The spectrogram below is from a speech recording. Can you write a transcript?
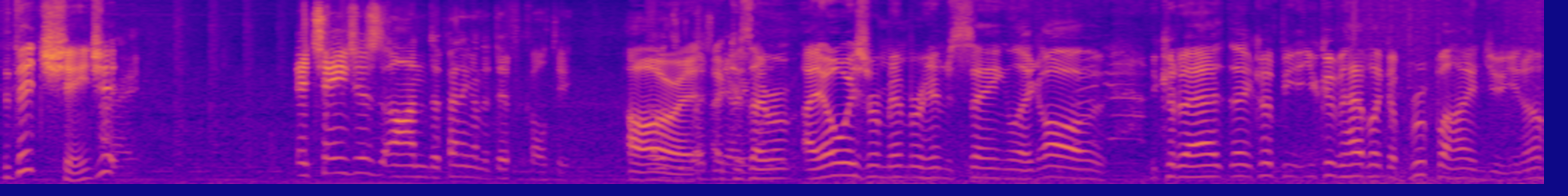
Did they change it? Alright. It changes on depending on the difficulty. Oh, all Those are right, uh, because I rem I always remember him saying like, "Oh, you could have that could be you could have like a brute behind you," you know?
